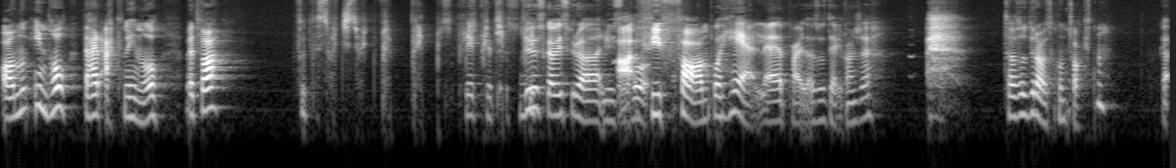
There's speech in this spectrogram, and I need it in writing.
av noe innhold. Det her er ikke noe innhold. Vet du hva? Switch, switch, flip, flip, flip, flip. Du, skal vi skru av lyset Ah, på, fy faen. på hele Paradise Hotel, kanskje? Ta så Dra ut kontakten. Ja.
